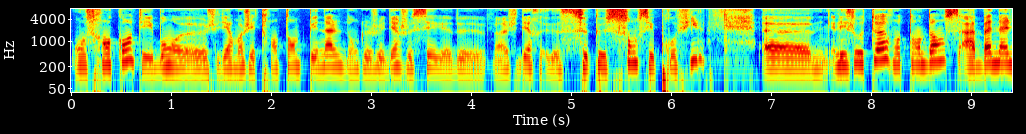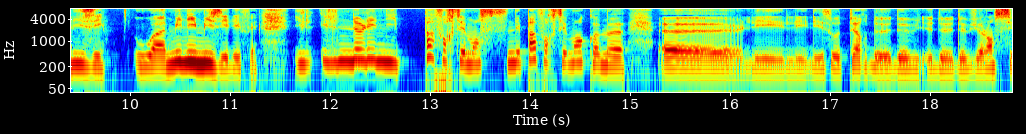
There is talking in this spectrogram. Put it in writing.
on se rend compte, et bon, euh, je veux dire, moi j'ai 30 ans de pénal, donc je veux dire, je sais de, je veux dire, ce que sont ces profils. les auteurs ont tendance à banaliser ou à minimiser les faits. Ils, ils ne les nient pas forcément, ce n'est pas forcément comme euh, euh, les, les, auteurs de, de, de, violences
